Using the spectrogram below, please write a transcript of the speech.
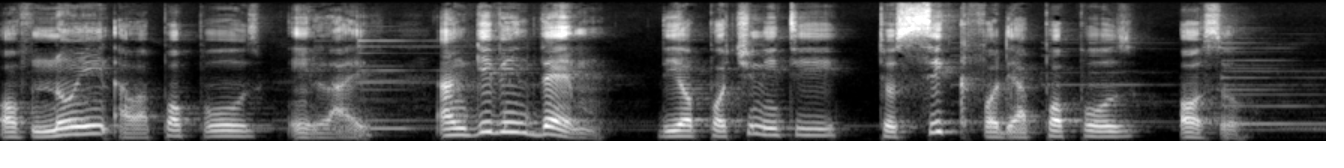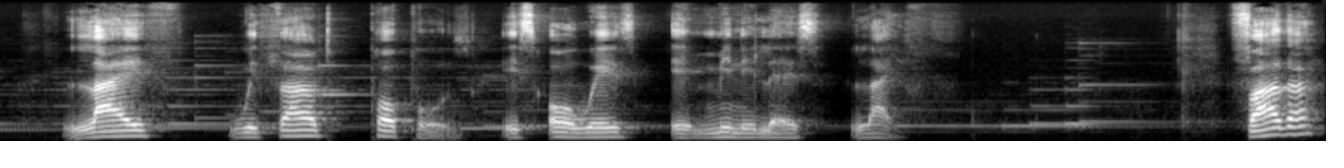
of knowing our purpose in life and giving them the opportunity to seek for their purpose also. Life without purpose is always a meaningless life. Father,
